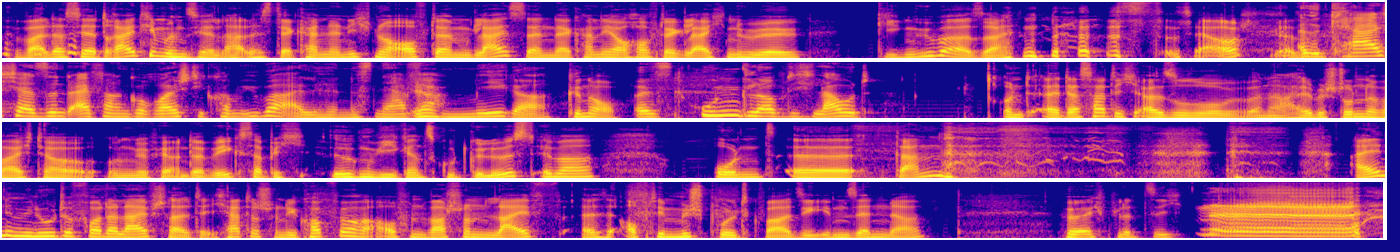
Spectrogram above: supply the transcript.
weil das ja dreidimensional ist. Der kann ja nicht nur auf deinem Gleis sein, der kann ja auch auf der gleichen Höhe gegenüber sein. das ist ja auch, also, also Kercher sind einfach ein Geräusch, die kommen überall hin. Das nervt ja, mega. Genau. Es ist unglaublich laut. Und äh, das hatte ich also so, eine halbe Stunde war ich da ungefähr unterwegs, habe ich irgendwie ganz gut gelöst immer. Und äh, dann eine Minute vor der Live-Schalte, ich hatte schon die Kopfhörer auf und war schon live äh, auf dem Mischpult quasi im Sender, höre ich plötzlich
